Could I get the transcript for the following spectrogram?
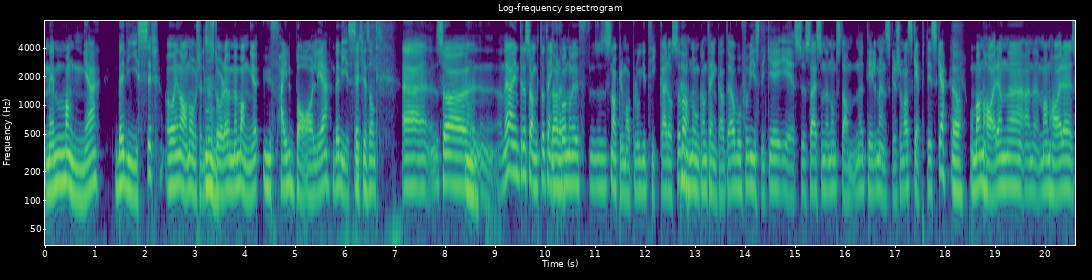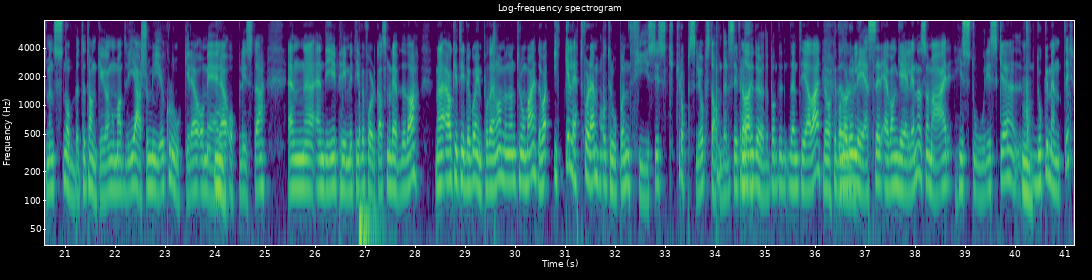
med mange beviser, og i en annen oversettelse står det med mange ufeilbarlige beviser. ikke sant? Eh, så det er interessant å tenke Det det. på når vi snakker om apologetikk her også. Da. Noen kan tenke at ja, hvorfor viste ikke Jesus seg som den omstandende til mennesker som var skeptiske? Ja. Og man har, en, eh, en, man har eh, som en snobbete tankegang om at vi er så mye klokere og mer Mm. opplyste enn en de primitive folka som levde da. Men Jeg har ikke tid til å gå inn på det nå, men, men tro meg, det var ikke lett for dem å tro på en fysisk, kroppslig oppstandelse fra Nei. de døde på den, tida der. Det det og når du leser evangeliene, som er historiske Mm. dokumenter,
